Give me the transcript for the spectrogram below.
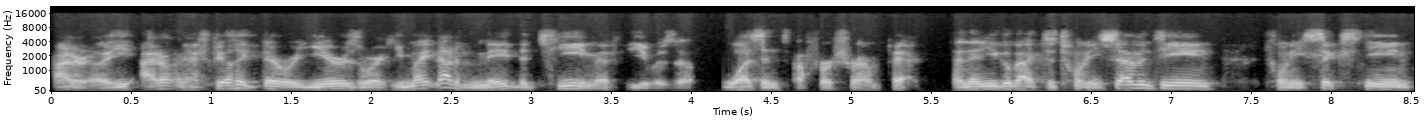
I don't know. He, I don't. I feel like there were years where he might not have made the team if he was a wasn't a first round pick. And then you go back to 2017, 2016.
